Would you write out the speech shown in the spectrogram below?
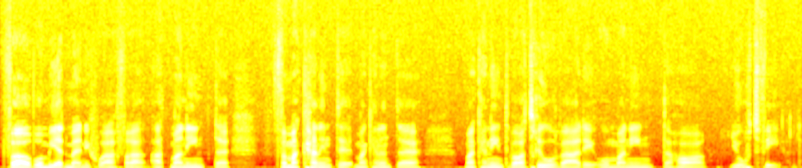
för vår medmänniska. För att, att man inte, för man kan inte, man kan inte, man kan inte vara trovärdig om man inte har gjort fel.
